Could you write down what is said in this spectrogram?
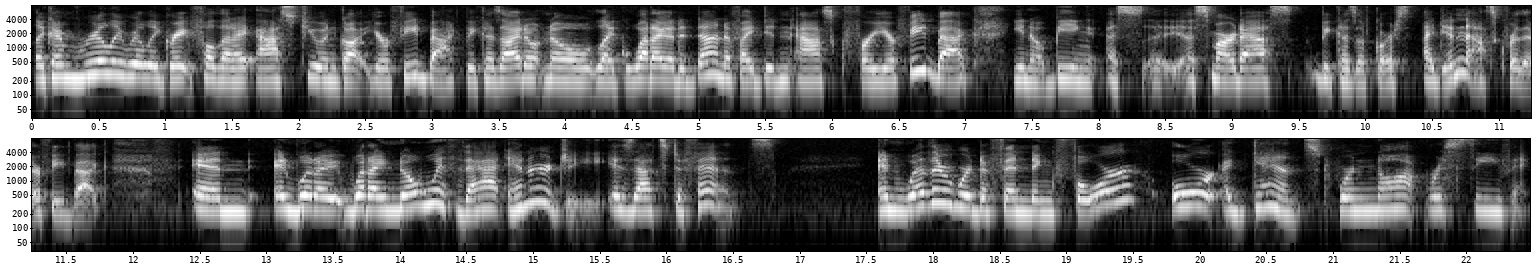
Like I'm really really grateful that I asked you and got your feedback because I don't know like what I would have done if I didn't ask for your feedback, you know, being a, a smart ass because of course I didn't ask for their feedback and and what i what i know with that energy is that's defense. And whether we're defending for or against we're not receiving.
